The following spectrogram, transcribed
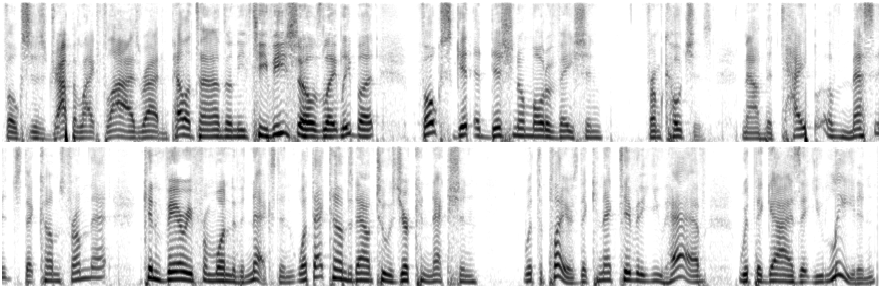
folks just dropping like flies riding Pelotons on these TV shows lately. But folks get additional motivation from coaches. Now, the type of message that comes from that can vary from one to the next. And what that comes down to is your connection with the players, the connectivity you have with the guys that you lead. And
